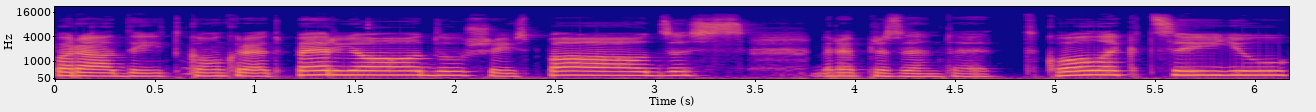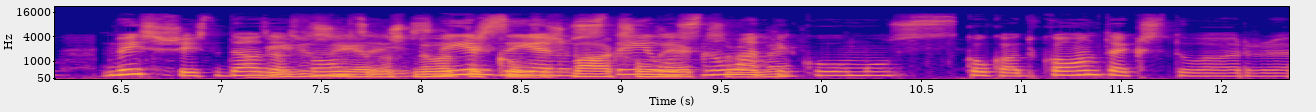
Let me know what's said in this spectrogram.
parādīt konkrētu periodu, šīs paudzes, reprezentēt kolekciju, visas šīs Virzienus, funkcijas, virzienus, stilus, notikumus, kaut kādu kontekstu ar eh,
